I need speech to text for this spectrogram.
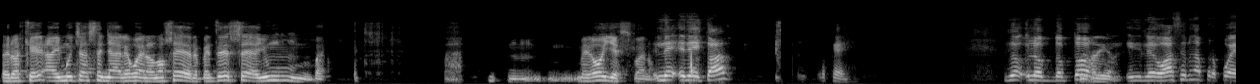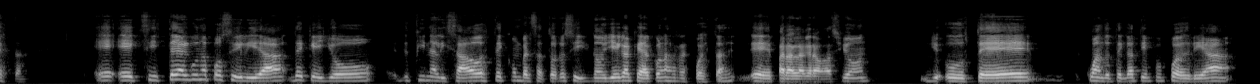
Pero es que hay muchas señales, bueno, no sé, de repente se- hay un, bueno, ¿me oyes? Bueno, Le- de todas, ok. Lo- lo- no doctor, y le voy a hacer una propuesta. Eh, ¿existe alguna posibilidad de que yo, finalizado este conversatorio, si no llega a quedar con las respuestas eh, para la grabación, yo- usted, cuando tenga tiempo, podría,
